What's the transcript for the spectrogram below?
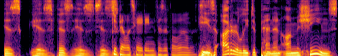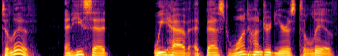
his his his his, his Debilitating physical illness. he's utterly dependent on machines to live. And he said, We have at best 100 years to live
